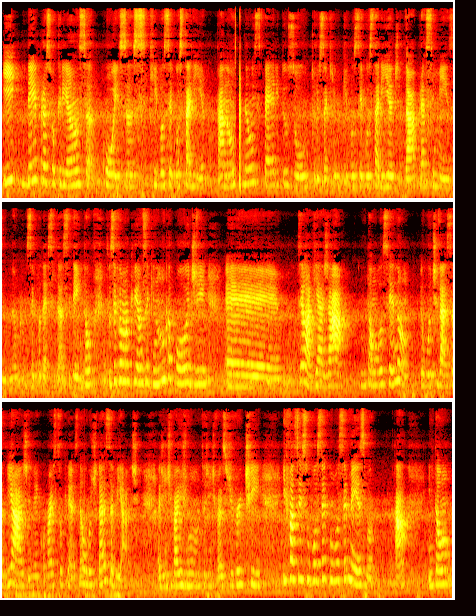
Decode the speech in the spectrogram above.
e dê para sua criança coisas que você gostaria, tá? Não, não espere dos outros aquilo que você gostaria de dar para si mesmo, não que você pudesse dar se dê. Então, se você for uma criança que nunca pôde, é, sei lá, viajar, então você não, eu vou te dar essa viagem, né? Conversa com sua criança, não, eu vou te dar essa viagem. A gente vai junto, a gente vai se divertir. E faça isso você com você mesma, tá? Então,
